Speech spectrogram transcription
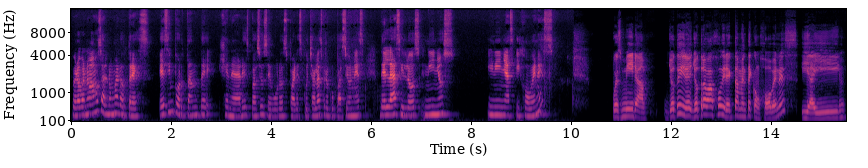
Pero bueno, vamos al número tres. Es importante generar espacios seguros para escuchar las preocupaciones de las y los niños y niñas y jóvenes. Pues mira, yo te diré, yo trabajo directamente con jóvenes y ahí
